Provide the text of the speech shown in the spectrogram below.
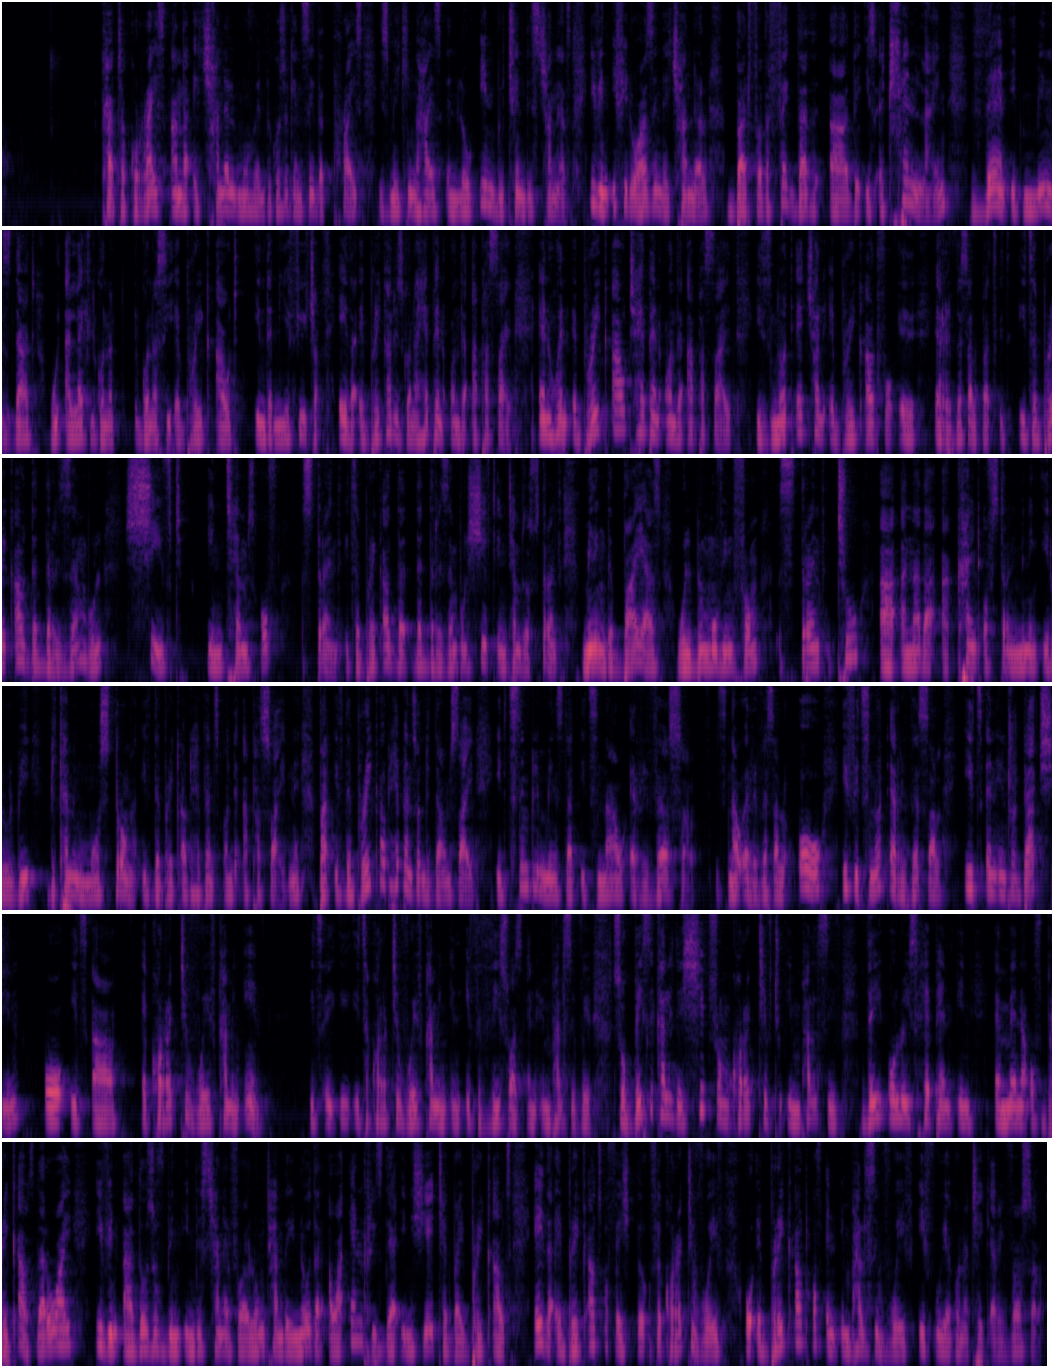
categorized under a channel movement because you can see that price is making highs and low in between these channels. Even if it wasn't a channel but for the fact that uh, there is a trend line then it means that we are likely gonna gonna see a breakout in the near future. Either a breakout is going to happen on the upper side. And when a breakout happen on the upper side is not actually a breakout for a, a reversal but it, it's a breakout that resemble shift in terms of strength. It's a breakout that that resembles shift in terms of strength meaning the buyers will be moving from strength to uh, another uh, kind of strength meaning it will be becoming more stronger if the breakout happens on the upper side né? but if the breakout happens on the downside it simply means that it's now a reversal. It's now a reversal or if it's not a reversal it's an introduction or it's a, a corrective wave coming in it's a, it's a corrective wave coming in if this was an impulsive wave. So basically the shift from corrective to impulsive they always happen in a manner of breakouts. That's why even uh, those who've been in this channel for a long time they know that our entries they are initiated by breakouts. Either a breakout of a, of a corrective wave or a breakout of an impulsive wave if we are going to take a reversal.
